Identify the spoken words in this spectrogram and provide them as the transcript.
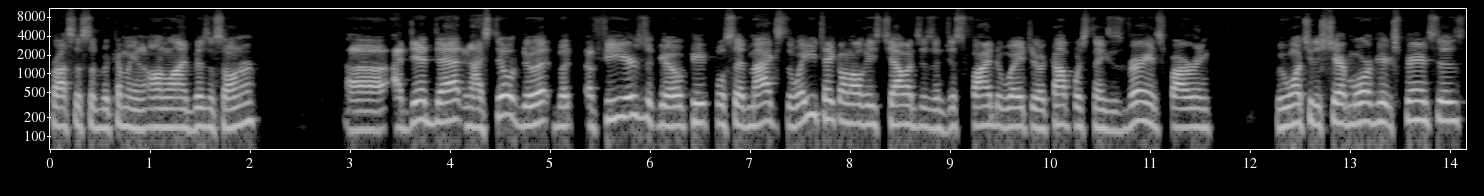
process of becoming an online business owner. Uh, I did that, and I still do it. But a few years ago, people said, "Max, the way you take on all these challenges and just find a way to accomplish things is very inspiring. We want you to share more of your experiences."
